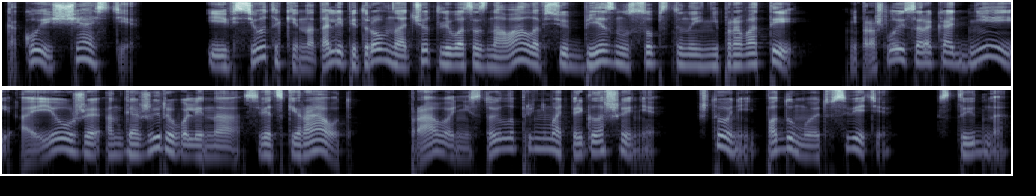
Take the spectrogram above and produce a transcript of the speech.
какое счастье. И все-таки Наталья Петровна отчетливо осознавала всю бездну собственной неправоты. Не прошло и сорока дней, а ее уже ангажировали на светский раут. Право, не стоило принимать приглашение. Что о ней подумают в свете? Стыдно.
